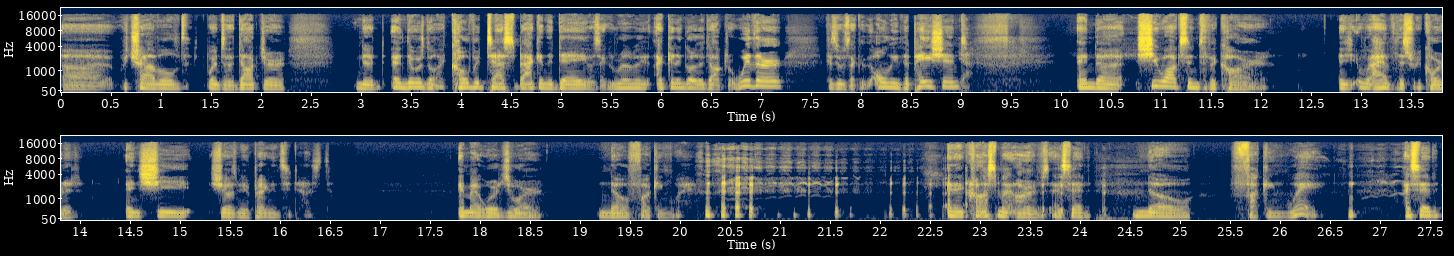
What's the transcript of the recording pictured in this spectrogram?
Uh, we traveled, went to the doctor, you know, and there was no like COVID test back in the day. It was like really, I couldn't go to the doctor with her because it was like only the patient. Yeah. And uh, she walks into the car, and I have this recorded, and she shows me a pregnancy test. And my words were, no fucking way. and I crossed my arms. I said, no fucking way. I said,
